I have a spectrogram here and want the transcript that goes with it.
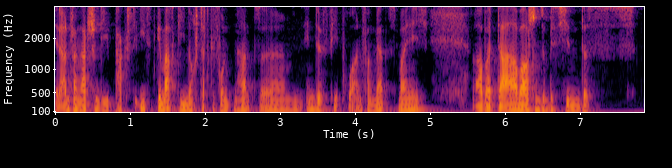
Den Anfang hat schon die PAX East gemacht, die noch stattgefunden hat, äh, Ende Februar, Anfang März, meine ich. Aber da war schon so ein bisschen das,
